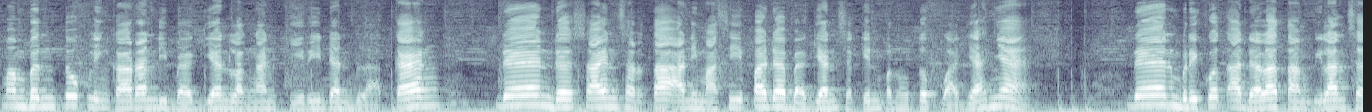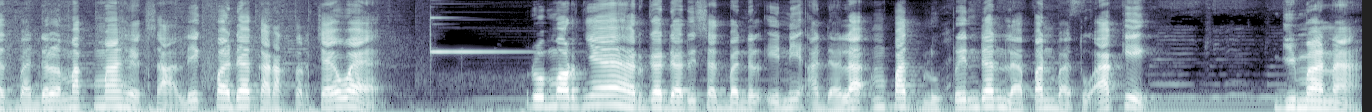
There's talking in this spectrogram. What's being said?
membentuk lingkaran di bagian lengan kiri dan belakang, dan desain serta animasi pada bagian skin penutup wajahnya. Dan berikut adalah tampilan set bundle Magma Hexalic pada karakter cewek. Rumornya harga dari set bundle ini adalah 4 blueprint dan 8 batu akik. Gimana?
